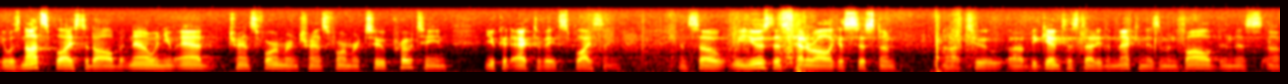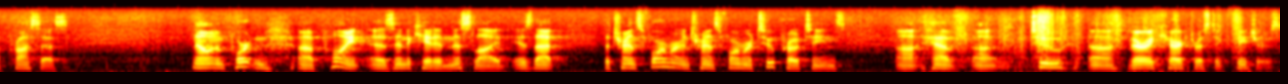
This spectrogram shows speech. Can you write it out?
it was not spliced at all, but now when you add transformer and transformer 2 protein, you could activate splicing. And so we use this heterologous system uh, to uh, begin to study the mechanism involved in this uh, process. Now, an important uh, point, as indicated in this slide, is that the transformer and transformer 2 proteins uh, have uh, two very characteristic features.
